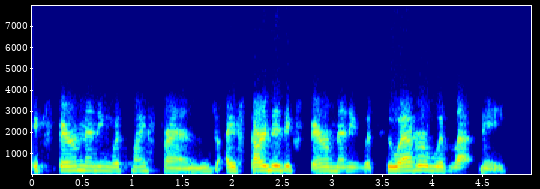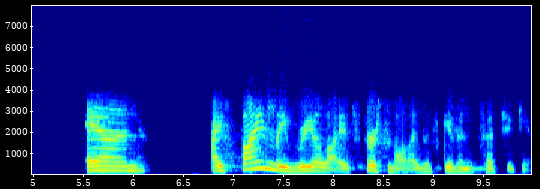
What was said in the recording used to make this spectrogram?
experimenting with my friends. I started experimenting with whoever would let me. And I finally realized, first of all, I was given such a gift.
